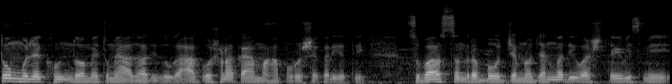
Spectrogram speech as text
તુમ મુજે ખૂન દો, મેં તુમે આઝાદી દૂંગા. આ ઘોષણા કયા મહાપુરુષે કરી હતી. સુભાષચંદ્ર બોઝ, જેમનો જન્મદિવસ ત્રેવીસમી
